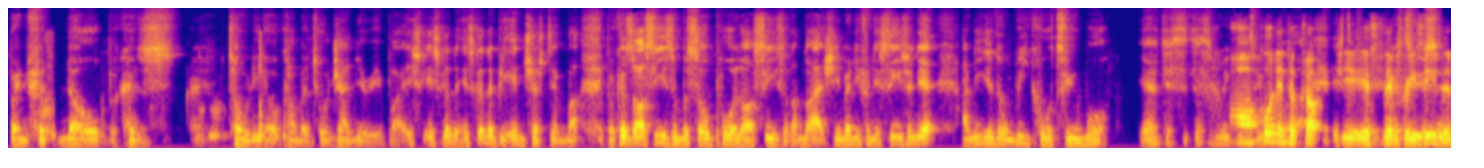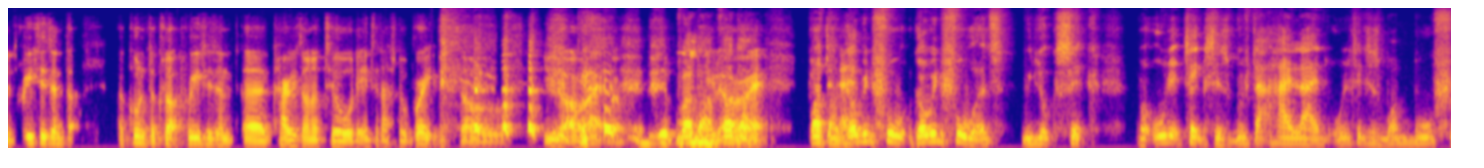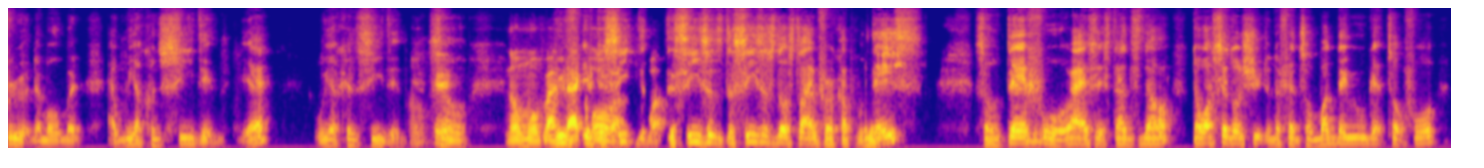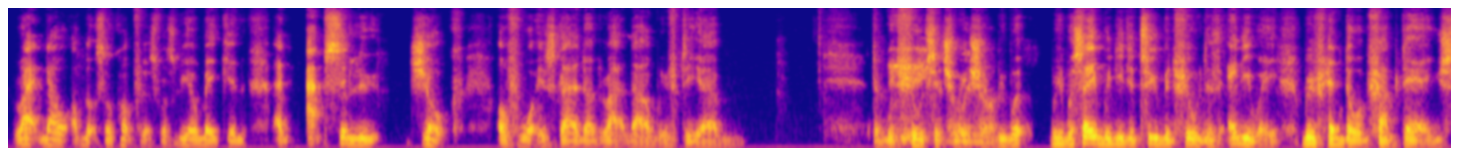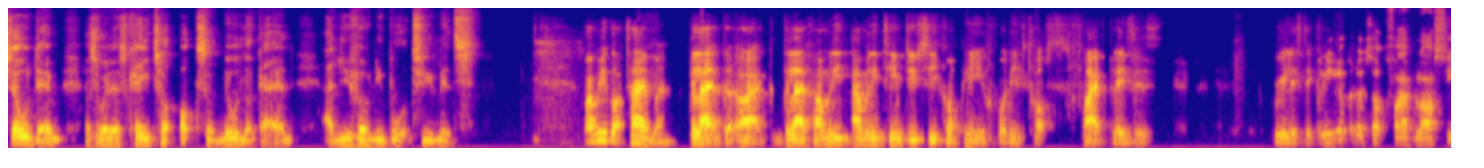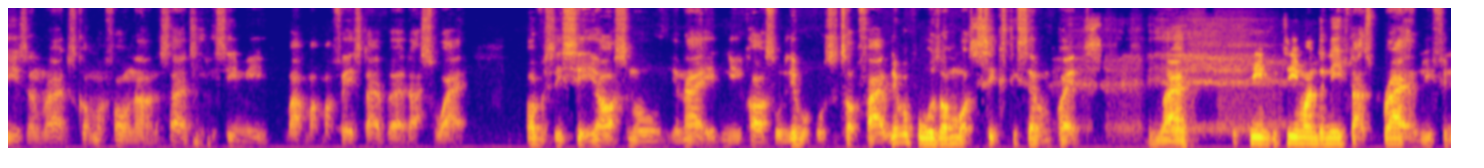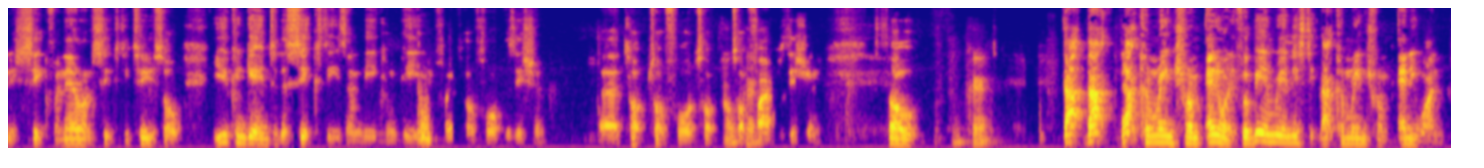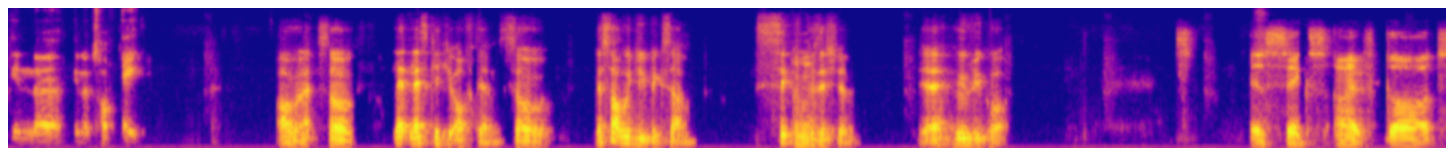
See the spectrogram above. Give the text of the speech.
Brentford, no, because Toney don't come until January. But it's, it's gonna it's gonna be interesting. But because our season was so poor last season, I'm not actually ready for this season yet. I needed a week or two more. Yeah, just just a week or Oh, two according to more. Klopp, It's you, you're still in too pre-season. soon. According to Klopp, preseason uh, carries on until the international break. So you look all right, bro. brother, You look all brother, right. brother. Going for, going forwards, we look sick. But all it takes is with that high line, all it takes is one ball through at the moment, and we are conceding. Yeah, we are conceding. Okay. So No more Van Dijk if the, se- the, the season's the season's not starting for a couple of days. So therefore, right as it stands now, though I said on shoot the defense on Monday we will get top four. Right now, I'm not so confident because we are making an absolute joke of what is going on right now with the um the midfield situation. We were we were saying we needed two midfielders anyway with Hendo and Fab there. You sold them as well as Keita, Ox, and Milner going, and you've only bought two mids. Brother, you got time, man. Goliath, all right, Goliath. How many how many teams do you see competing for these top five places? Realistically, When Realistically, you look at the top five last season, right? Just got my phone out on the side. So if you see me, my, my, my face divert, that's why. Obviously, City, Arsenal, United, Newcastle, Liverpool's the top five. Liverpool was on what sixty-seven points. Right. The team, the team underneath that's Brighton, who finished sixth, and they're on sixty-two. So you can get into the sixties and be competing for a top four position, uh, top top four, top top five position. So okay. that that that can range from anyone. If we're being realistic, that can range from anyone in the in the top eight. All right. So let let's kick it off then. So let's start with you, Big Sam. 6th Mhm. position. Yeah. Who have you got? In six, I've got.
